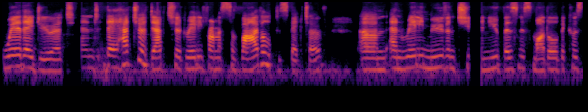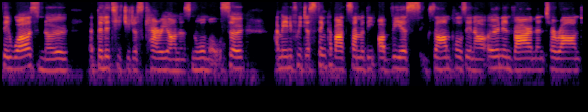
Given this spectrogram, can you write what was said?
where they do it, and they had to adapt to it really from a survival perspective, um, and really move into a new business model because there was no ability to just carry on as normal. So, I mean, if we just think about some of the obvious examples in our own environment around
